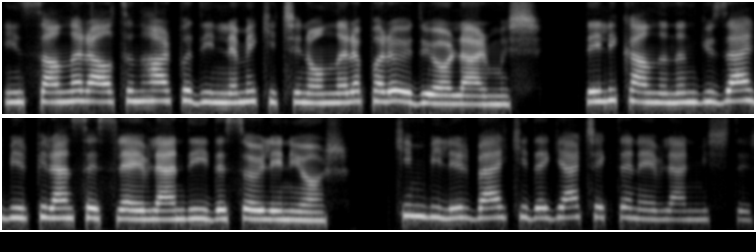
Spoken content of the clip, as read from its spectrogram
İnsanlar altın harpı dinlemek için onlara para ödüyorlarmış. Delikanlının güzel bir prensesle evlendiği de söyleniyor. Kim bilir belki de gerçekten evlenmiştir.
